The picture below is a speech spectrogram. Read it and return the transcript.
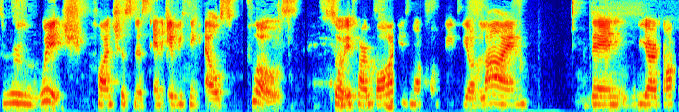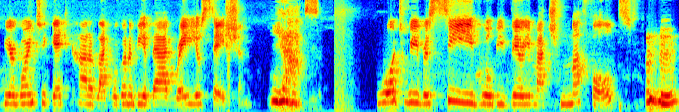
through which consciousness and everything else flows. So if our body is not completely online, then we are not we are going to get kind of like we're going to be a bad radio station. yeah. What we receive will be very much muffled Mhm.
